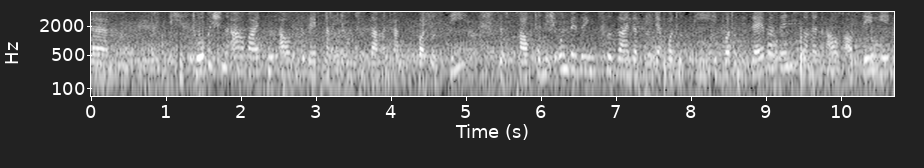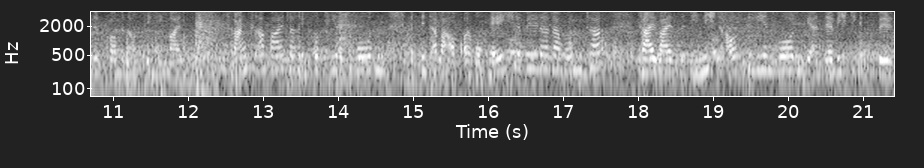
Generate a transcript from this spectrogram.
ähm, historischen Arbeiten ausgewählt nach ihrem Zusammenhang Potosí. Das brauchte nicht unbedingt zu sein, dass sie in der Potosí, in Potosí selber sind, sondern auch aus den Gegenden kommen, aus denen die meisten Zwangsarbeiter rekrutiert wurden. Es sind aber auch europäische Bilder darunter, teilweise die nicht ausgeliehen wurden, wie ein sehr wichtiges Bild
